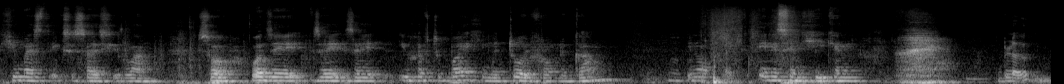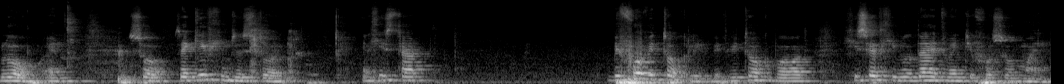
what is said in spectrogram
he must exercise his lung so what they, they, they, you have to buy him a toy from the gum, you know, like anything he can Blow. blow. And so they gave him this toy, and he start. Before we talk a little bit, we talk about. He said he will die 24th of May.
